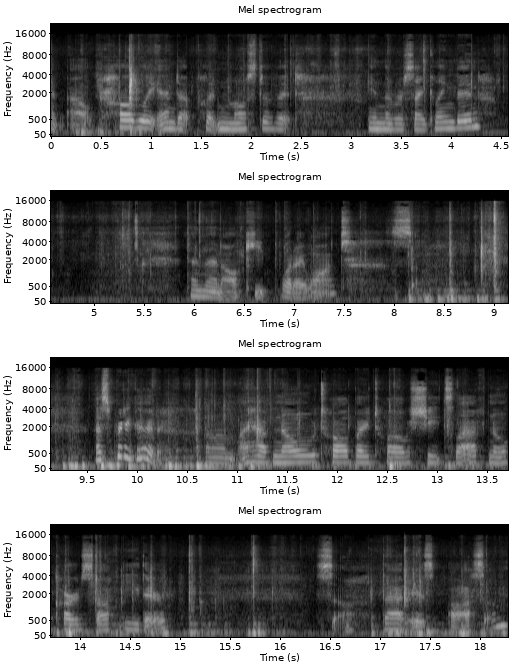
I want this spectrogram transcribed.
And I'll probably end up putting most of it in the recycling bin. And then I'll keep what I want. So that's pretty good. Um, I have no 12 by 12 sheets left, no cardstock either. So that is awesome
